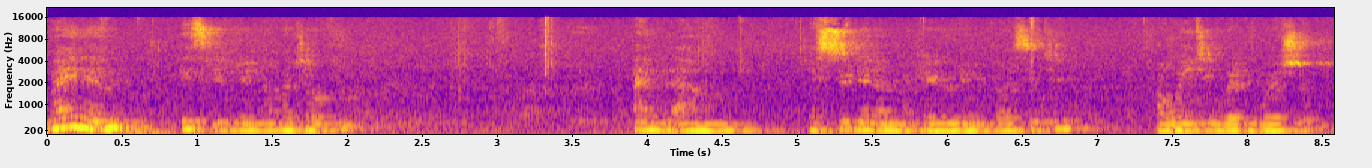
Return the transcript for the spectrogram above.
My name is Evelyn Namatovu, and I'm a student at Makerere University, awaiting graduation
